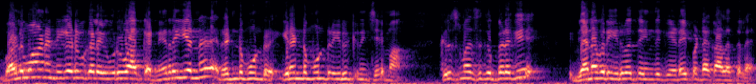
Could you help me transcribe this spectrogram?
வலுவான நிகழ்வுகளை உருவாக்க நிறைய ரெண்டு மூன்று இரண்டு மூன்று இருக்கு நிச்சயமா. கிறிஸ்மஸுக்கு பிறகு ஜனவரி இருபத்தைந்துக்கு இடைப்பட்ட காலத்தில்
